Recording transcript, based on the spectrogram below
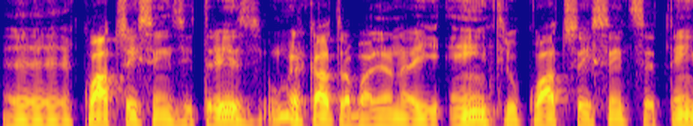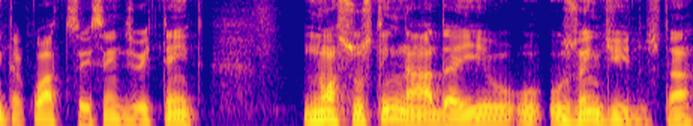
é, 4,613, o mercado trabalhando aí entre o 4,670 e 4,680, não assusta em nada aí os vendidos, tá?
